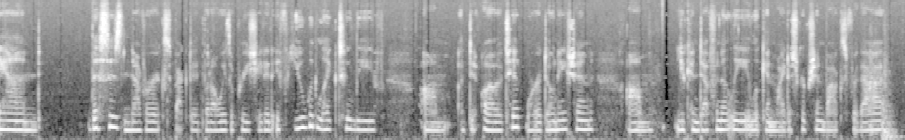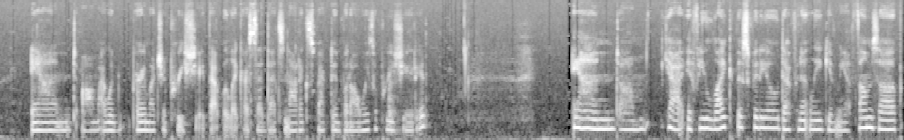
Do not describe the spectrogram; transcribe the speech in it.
And this is never expected but always appreciated. If you would like to leave um, a, a, tip or a donation, um, you can definitely look in my description box for that and um, I would very much appreciate that. But like I said, that's not expected, but always appreciated. And um, yeah, if you like this video, definitely give me a thumbs up.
